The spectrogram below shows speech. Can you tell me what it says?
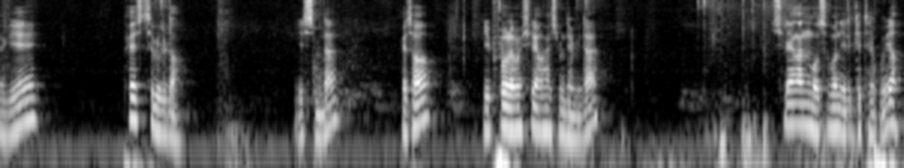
여기에 페스트 빌더 있습니다. 그래서 이 프로그램을 실행하시면 됩니다. 실행한 모습은 이렇게 되고요.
